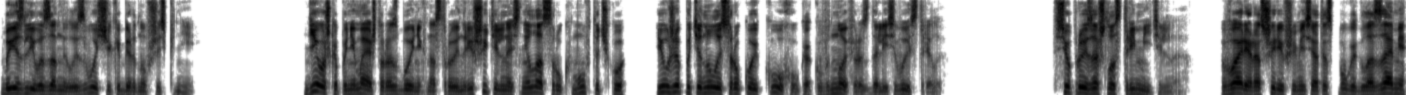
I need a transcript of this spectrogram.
Боязливо заныл извозчик, обернувшись к ней. Девушка, понимая, что разбойник настроен решительно, сняла с рук муфточку и уже потянулась рукой к уху, как вновь раздались выстрелы. Все произошло стремительно. Варя, расширившимися от испуга глазами,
